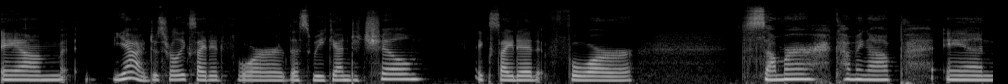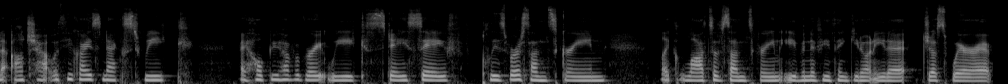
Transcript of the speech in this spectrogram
am, yeah, just really excited for this weekend to chill, excited for summer coming up, and I'll chat with you guys next week. I hope you have a great week. Stay safe. Please wear sunscreen like lots of sunscreen, even if you think you don't need it, just wear it.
